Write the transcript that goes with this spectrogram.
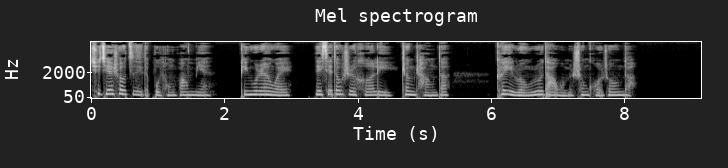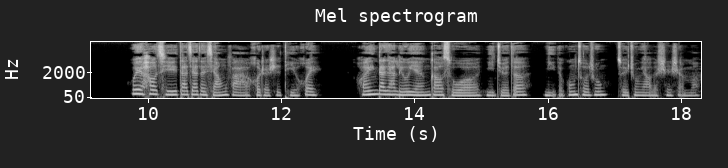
去接受自己的不同方面，并不认为那些都是合理正常的，可以融入到我们生活中的。我也好奇大家的想法或者是体会，欢迎大家留言告诉我，你觉得你的工作中最重要的是什么？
